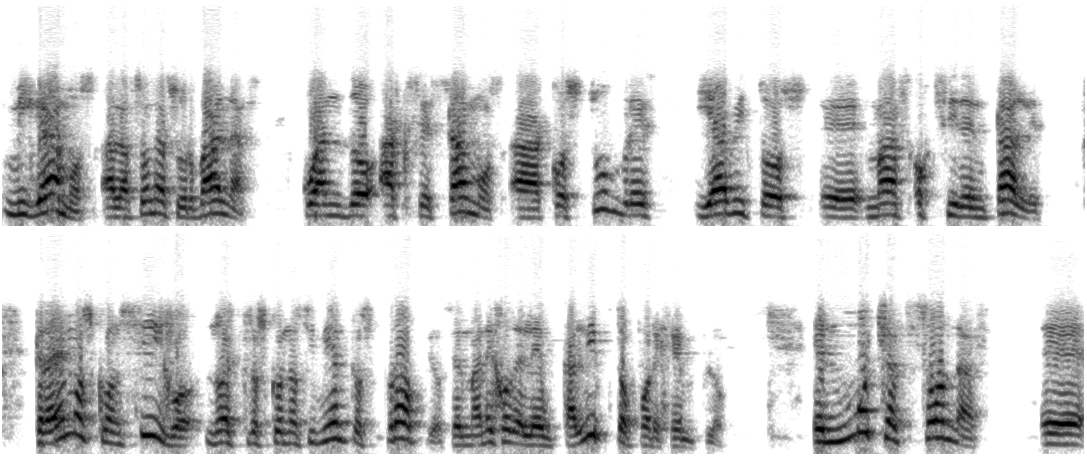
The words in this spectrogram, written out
migramos a las zonas urbanas, cuando accesamos a costumbres y hábitos eh, más occidentales, traemos consigo nuestros conocimientos propios, el manejo del eucalipto, por ejemplo. En muchas zonas eh,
